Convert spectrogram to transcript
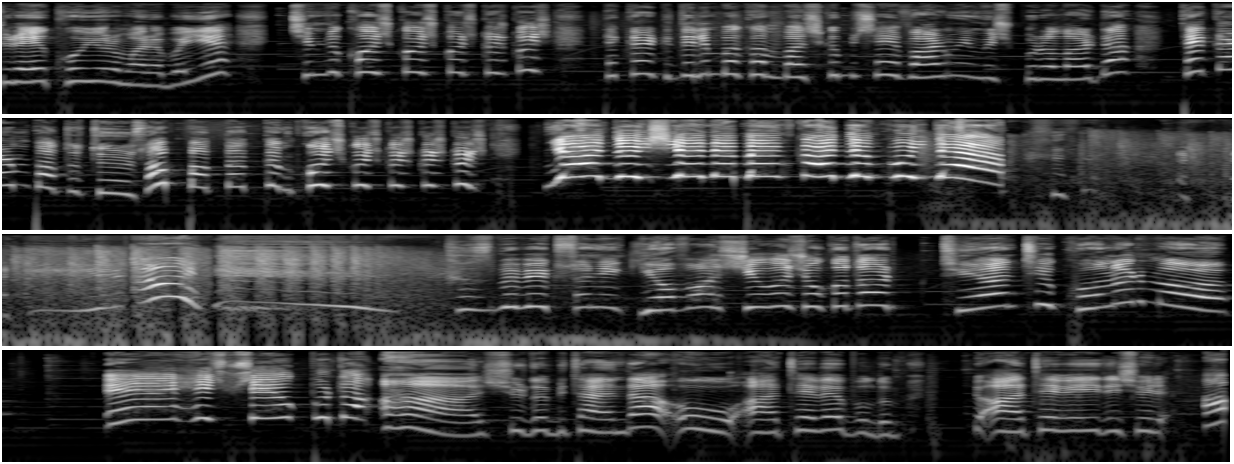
Şuraya koyuyorum arabayı. Şimdi koş koş koş koş koş. Tekrar gidelim bakalım başka bir şey var mıymış buralarda. Tekrar mı patlatıyoruz? Hop patlattım. Koş koş koş koş koş. Ya dışarıda ben kaldım burada. Ay! Kız bebek Sonic yavaş yavaş o kadar TNT konur mu? Ee hiçbir şey yok burada. Aha şurada bir tane daha. Oo ATV buldum. Şu ATV'yi de şöyle. Aa!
